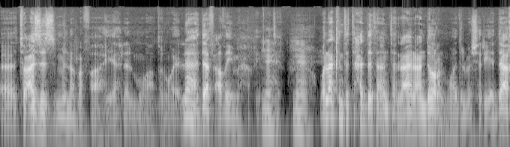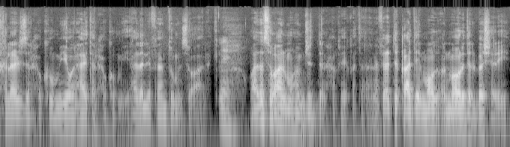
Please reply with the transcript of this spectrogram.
آه، تعزز من الرفاهية للمواطن. ولها اهداف عظيمه حقيقة. نعم نعم. ولكن تتحدث أنت الآن عن دور الموارد البشرية داخل الأجهزة الحكومية والهيئة الحكومية. هذا اللي فهمته من سؤالك. إيه. وهذا سؤال مهم جدا حقيقة. أنا في اعتقادي المو- المورد البشري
